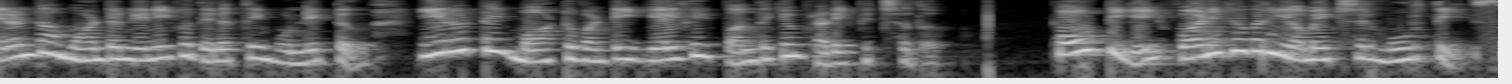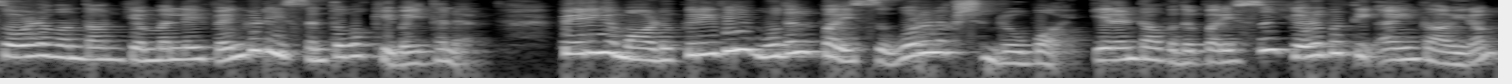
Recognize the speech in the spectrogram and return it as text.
இரண்டாம் ஆண்டு நினைவு தினத்தை முன்னிட்டு இரட்டை மாட்டு வண்டி எல்கை பந்தயம் நடைபெற்றது. போட்டியை வணிகவரி அமைச்சர் மூர்த்தி சோழவந்தான் எம்எல்ஏ வெங்கடேசன் துவக்கி வைத்தனர். பெரிய மாடு பிரிவில் முதல் பரிசு ஒரு லட்சம் ரூபாய் இரண்டாவது பரிசு எழுபத்தி ஐந்தாயிரம்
